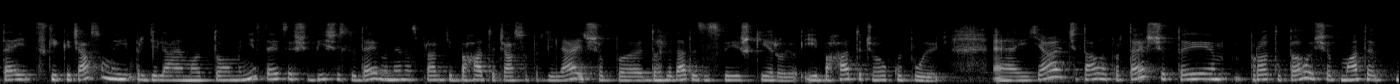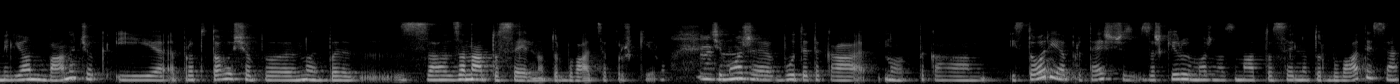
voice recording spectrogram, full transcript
те, скільки часу ми їй приділяємо, то мені здається, що більшість людей вони насправді багато часу приділяють, щоб е, доглядати за своєю шкірою і багато чого купують. Е, я читала про те, що ти проти того, щоб мати мільйон баночок, і проти того, щоб е, ну якби за, занадто сильно турбуватися про шкіру. Mm-hmm. Чи може бути така, ну така історія про те, що за шкірою можна занадто сильно турбуватися,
